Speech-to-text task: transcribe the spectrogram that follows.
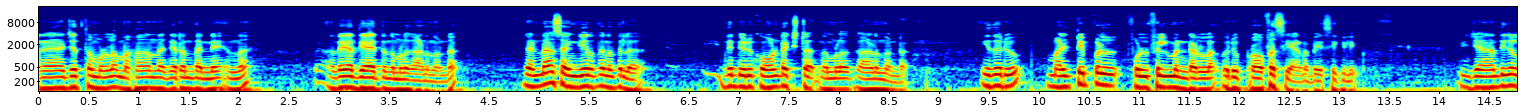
രാജത്വമുള്ള മഹാനഗരം തന്നെ എന്ന് അതേ അധ്യായത്തിൽ നമ്മൾ കാണുന്നുണ്ട്. രണ്ടാം സങ്കീർത്തനത്തിൽ ഇതിന്റെ ഒരു കോണ്ടെക്സ്റ്റ് നമ്മൾ കാണുന്നുണ്ട്. ഇതൊരു മൾട്ടിപ്പിൾ ഫുൾഫിൽമെന്റ് ഉള്ള ഒരു പ്രോഫസിയാണ് ബേസിക്കലി ജാതികൾ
